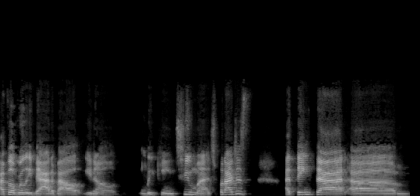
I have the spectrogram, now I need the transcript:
I feel really bad about you know leaking too much, but I just I think that um,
